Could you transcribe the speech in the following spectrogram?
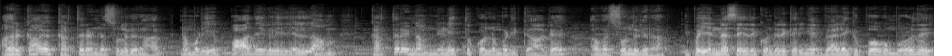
அதற்காக கர்த்தர் என்ன சொல்லுகிறார்? நம்முடைய பாதைகளில் எல்லாம் கர்த்தரை நாம் நினைத்து கொள்ளும்படிக்காக அவர் சொல்லுகிறார். இப்போ என்ன செய்து கொண்டிருக்கிறீங்க? வேலைக்கு போகும்பொழுது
